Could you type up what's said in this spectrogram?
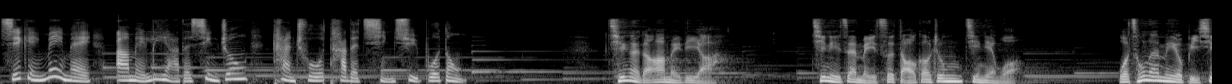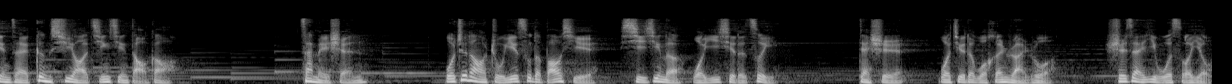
写给妹妹阿美利亚的信中看出他的情绪波动。亲爱的阿美利亚，请你在每次祷告中纪念我。我从来没有比现在更需要警醒祷告。赞美神，我知道主耶稣的宝血洗净了我一切的罪，但是我觉得我很软弱，实在一无所有。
